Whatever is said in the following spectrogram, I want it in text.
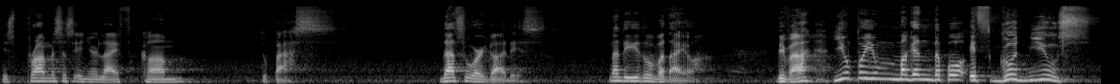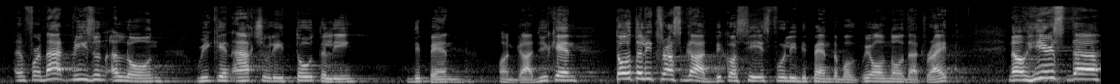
His promises in your life come to pass. That's our God is. Nandito ba tayo? Di ba? Yun po yung maganda po. It's good news. And for that reason alone, we can actually totally depend on God. You can totally trust God because He is fully dependable. We all know that, right? Now, here's the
